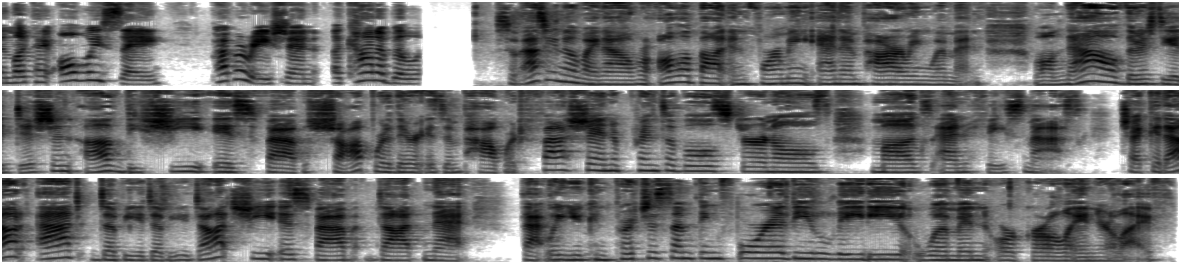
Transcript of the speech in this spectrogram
And like I always say, preparation, accountability. So, as you know by now, we're all about informing and empowering women. Well, now there's the addition of the She Is Fab shop where there is empowered fashion, printables, journals, mugs, and face masks. Check it out at www.sheisfab.net. That way you can purchase something for the lady, woman, or girl in your life.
